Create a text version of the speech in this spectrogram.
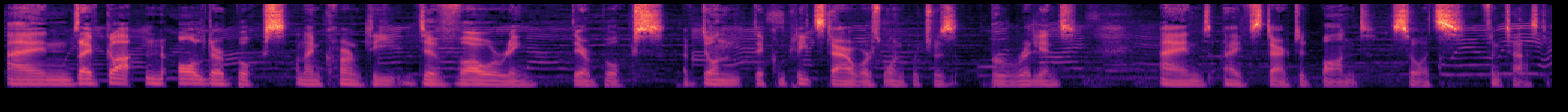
And I've gotten all their books, and I'm currently devouring their books. I've done the complete Star Wars one, which was brilliant, and I've started Bond, so it's fantastic.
